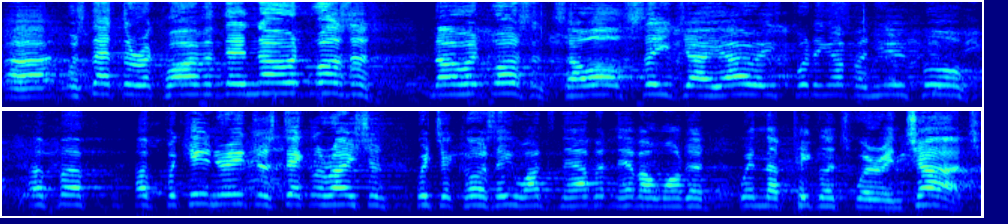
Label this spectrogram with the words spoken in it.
Uh, was that the requirement then? No, it wasn't. No, it wasn't. So old CJO, he's putting up a new form of uh, of pecuniary interest declaration, which of course he wants now but never wanted when the piglets were in charge.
